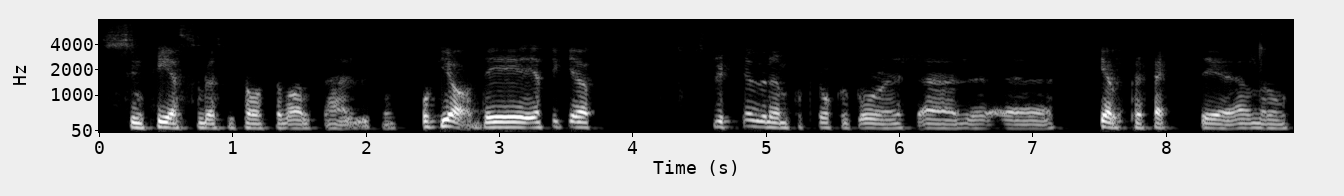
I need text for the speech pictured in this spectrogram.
syntes som resultat av allt det här. Liksom. Och ja, det, jag tycker att strukturen på Clockwork Orange är eh, helt perfekt. Det är en av de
